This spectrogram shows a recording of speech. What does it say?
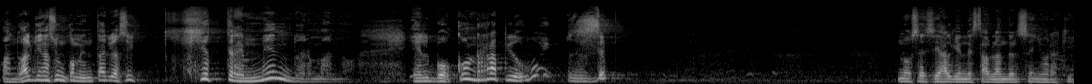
Cuando alguien hace un comentario así, qué tremendo, hermano. El bocón rápido, uy, No sé si alguien le está hablando el Señor aquí.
